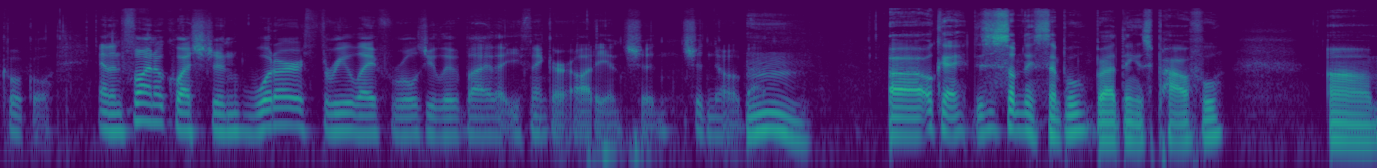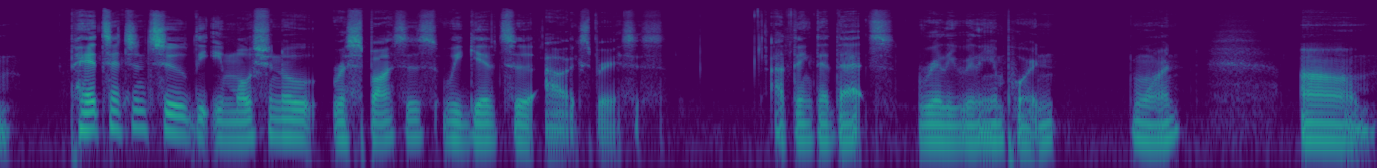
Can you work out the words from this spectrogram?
Cool, cool. And then final question: What are three life rules you live by that you think our audience should should know about? Mm. Uh, okay, this is something simple, but I think it's powerful. Um, pay attention to the emotional responses we give to our experiences. I think that that's really, really important. One, um,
